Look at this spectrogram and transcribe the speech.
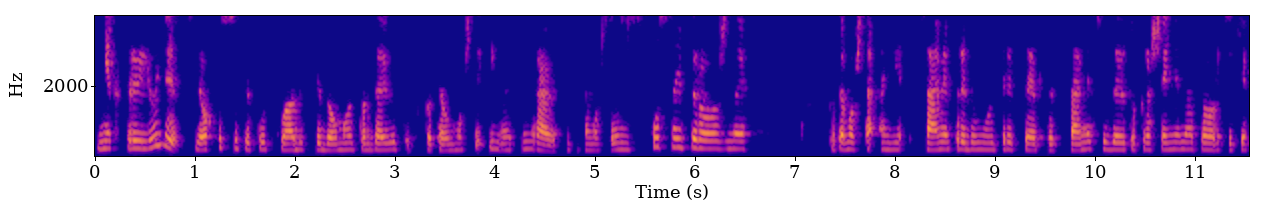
Некоторые люди с легкостью пекут сладости дома и продают их, потому что им это нравится, потому что у них вкусные пирожные, потому что они сами придумывают рецепты, сами создают украшения на тортике,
